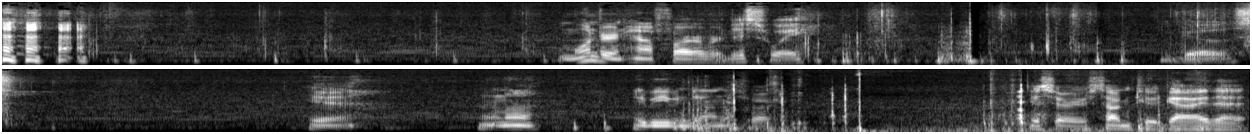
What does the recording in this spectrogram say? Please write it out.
I'm wondering how far over this way. Goes. Yeah. I don't know. Maybe even down this far. Yes, sir. I was talking to a guy that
